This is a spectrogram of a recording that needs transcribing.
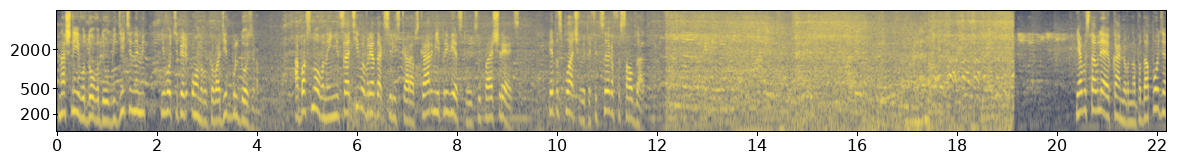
нашли его доводы убедительными, и вот теперь он руководит бульдозером. Обоснованная инициатива в рядах сирийско-арабской армии приветствуется и поощряется – это сплачивает офицеров и солдат. Я выставляю камеру на подоподе,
